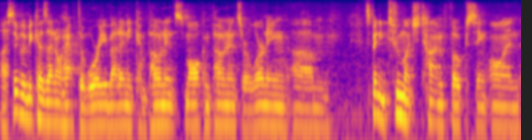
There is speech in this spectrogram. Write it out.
Uh, simply because I don't have to worry about any components, small components, or learning, um, spending too much time focusing on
